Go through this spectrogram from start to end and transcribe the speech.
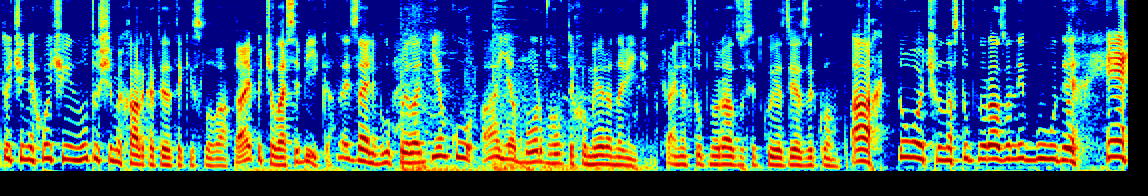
Запитую, чи не хоче він внутрішніми харкати за такі слова. Та й почалася бійка. Лейзель влупила дівку, а я борзгов Тихомира навічно. Хай наступного разу слідкує за язиком. Ах, точно, наступного разу не буде. Хе.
